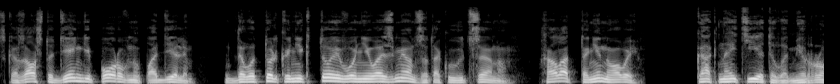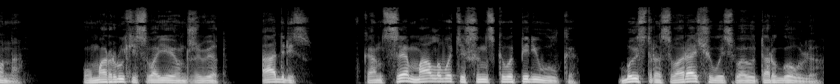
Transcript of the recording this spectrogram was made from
Сказал, что деньги поровну поделим. Да вот только никто его не возьмет за такую цену. Халат-то не новый. Как найти этого Мирона? У Марухи своей он живет. Адрес в конце Малого Тишинского переулка. Быстро сворачивай свою торговлю.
